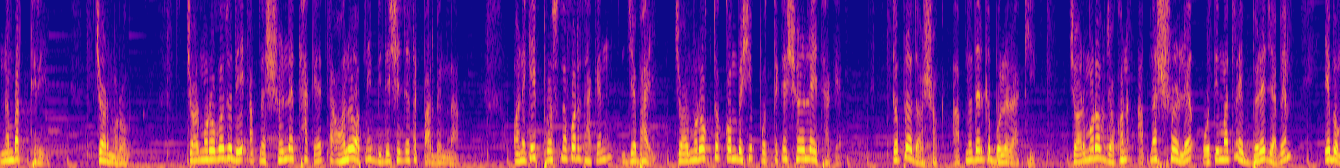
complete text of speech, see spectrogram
নাম্বার থ্রি চর্মরোগ। চর্মরোগও যদি আপনার শরীরে থাকে, তাহলেও আপনি বিদেশে যেতে পারবেন না। অনেকেই প্রশ্ন করে থাকেন যে, ভাই, চর্মরোগ তো কম বেশি প্রত্যেকের শরীরেই থাকে। তো প্রিয় দর্শক, আপনাদেরকে বলে রাখি, চর্মরোগ যখন আপনার শরীরে অতিমাত্রায় বেড়ে যাবে এবং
